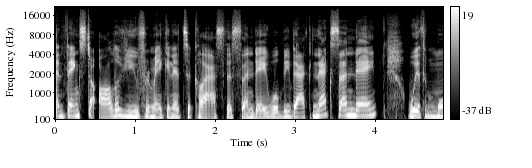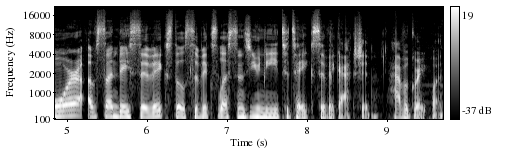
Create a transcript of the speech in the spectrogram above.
And thanks to all of you for making it to class this Sunday. We'll be back next Sunday with more of Sunday Civics, those civics lessons you need to take civic action. Have a great one.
